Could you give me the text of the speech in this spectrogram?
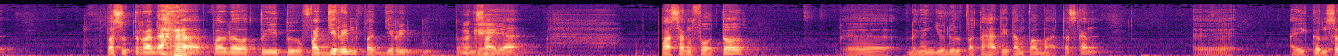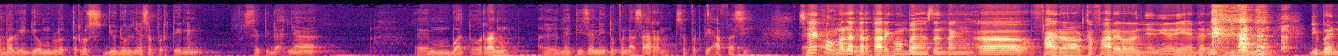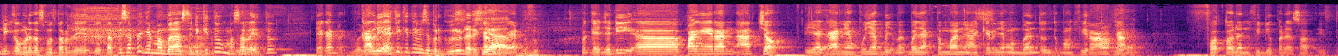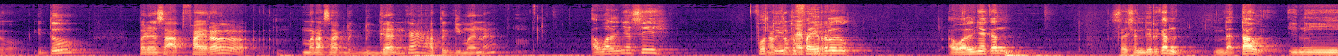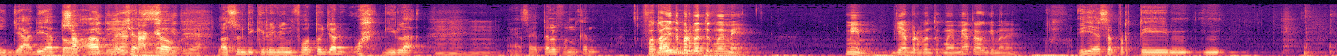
pas sutradara pada waktu itu Fajrin Fajrin teman Oke. saya pasang foto eh, dengan judul Patah Hati Tanpa Batas kan eh, ikon sebagai jomblo terus judulnya seperti ini setidaknya eh, membuat orang eh, netizen itu penasaran seperti apa sih Saya kok malah tertarik membahas tentang eh, viral keviralannya ini ya dari dibanding dibanding komunitas motor dia itu. Tapi saya pengen membahas sedikit tuh masalah itu. Ya kan kali aja kita bisa berguru dari kamu Siap. kan. Oke, jadi eh, Pangeran Aco ya Iya. kan yang punya ba- banyak teman yang akhirnya membantu untuk memviralkan foto dan video pada saat itu. Itu pada saat viral merasa deg-degan kah atau gimana? awalnya sih foto Atau itu happy? viral awalnya kan saya sendiri kan nggak tahu ini jadi atau Shock apa gitu ya, Iya, kaget shock. gitu ya. langsung dikirimin foto jadi wah gila Mhm. nah saya telepon kan Fotonya itu berbentuk meme. Meme, dia berbentuk meme atau gimana? iya seperti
